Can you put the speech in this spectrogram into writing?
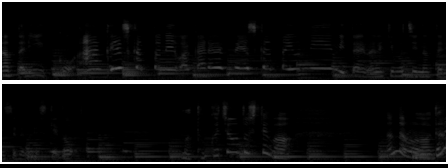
なったりこうあー悔しかったねわかる悔しかったよねみたいなね気持ちになったりするんですけど、まあ、特徴としてはなんだろうな第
